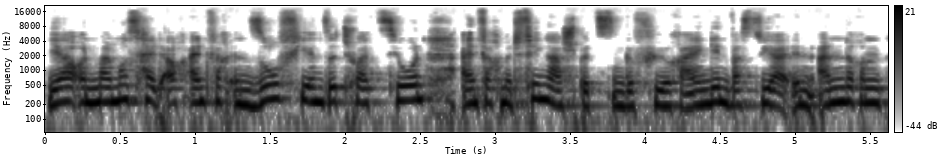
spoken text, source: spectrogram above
Ja, ja und man muss halt auch einfach in so vielen Situationen einfach mit Fingerspitzengefühl reingehen, was du ja in anderen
